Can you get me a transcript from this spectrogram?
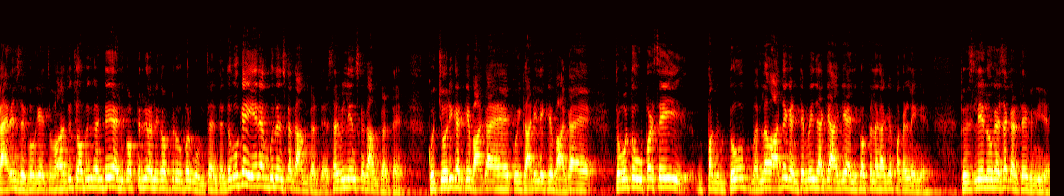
पेरिस देखोगे तो वहाँ तो 24 घंटे हेलीकॉप्टर ही हेलीकॉप्टर ऊपर घूमते रहते हैं। तो वो क्या एयर एंबुलेंस का काम करते हैं? सर्विलियंस का काम करते हैं। कोई चोरी करके भागा है कोई गाड़ी लेके भागा है तो वो तो ऊपर से ही पक, तो मतलब आधे घंटे में जाके आगे हेलीकॉप्टर लगा के पकड़ लेंगे। तो इसलिए लोग ऐसा करते भी नहीं है।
